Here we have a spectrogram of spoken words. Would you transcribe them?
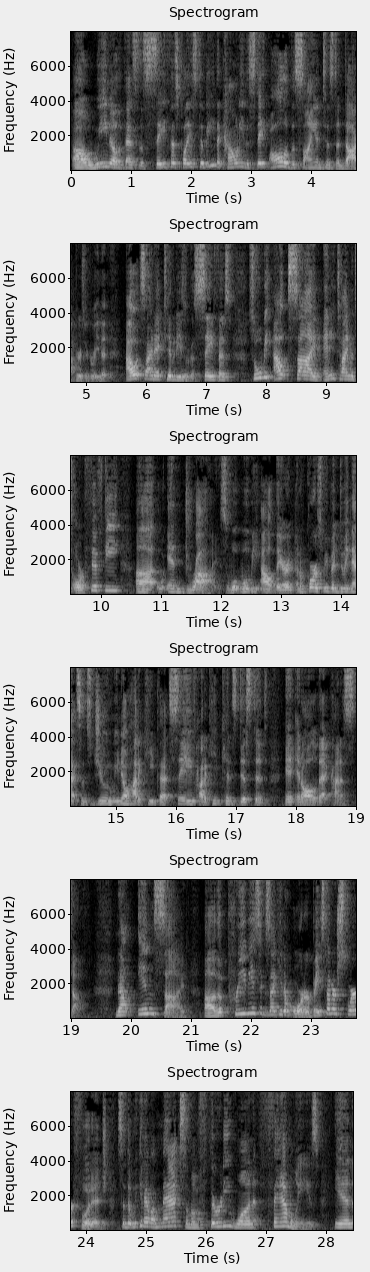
Uh, we know that that's the safest place to be. The county, the state, all of the scientists and doctors agree that outside activities are the safest. So we'll be outside anytime it's over 50 uh, and dry. So we'll, we'll be out there. And, and, of course, we've been doing that since June. We know how to keep that safe, how to keep kids distant, and, and all of that kind of stuff. Now, inside, uh, the previous executive order, based on our square footage, said that we could have a maximum of 31 families in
